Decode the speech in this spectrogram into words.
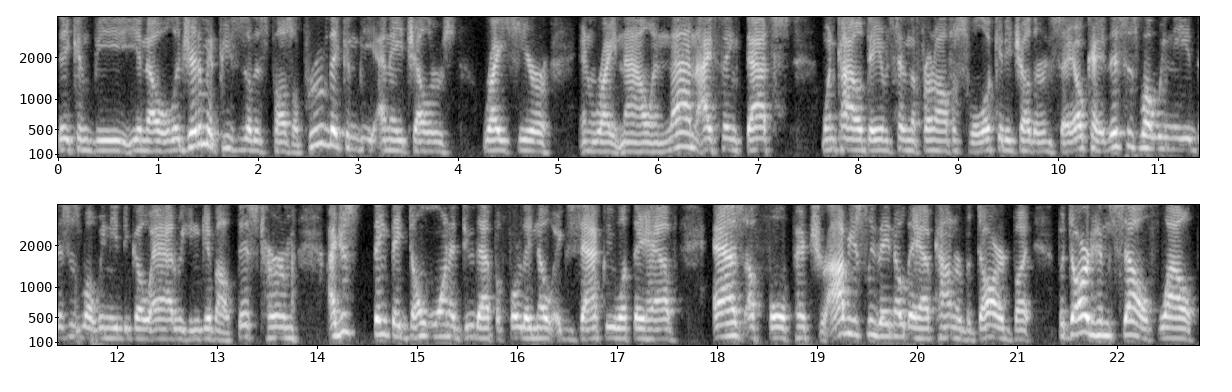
they can be, you know, legitimate pieces of this puzzle, prove they can be NHLers right here and right now. And then I think that's when Kyle Davidson and the front office will look at each other and say, okay, this is what we need. This is what we need to go add. We can give out this term. I just think they don't want to do that before they know exactly what they have as a full picture. Obviously, they know they have Connor Bedard, but Bedard himself, while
